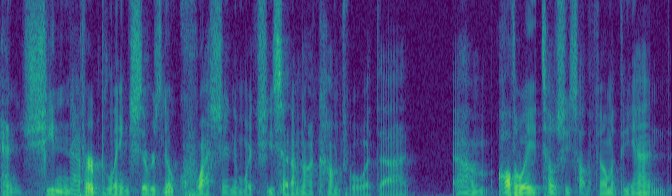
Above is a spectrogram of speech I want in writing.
And she never blinked. There was no question in which she said, I'm not comfortable with that. Um, all the way till she saw the film at the end.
